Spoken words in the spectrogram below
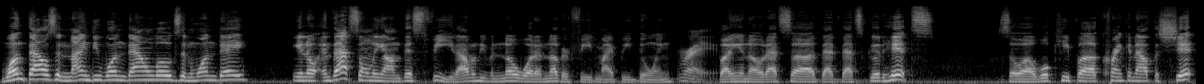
1091 downloads in one day you know and that's only on this feed i don't even know what another feed might be doing Right. but you know that's uh that that's good hits so uh, we'll keep uh, cranking out the shit,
